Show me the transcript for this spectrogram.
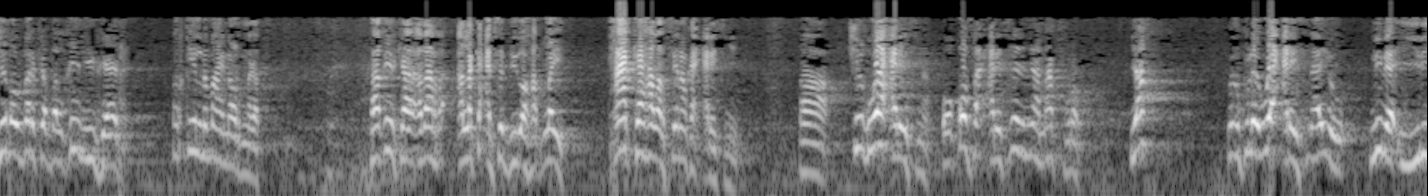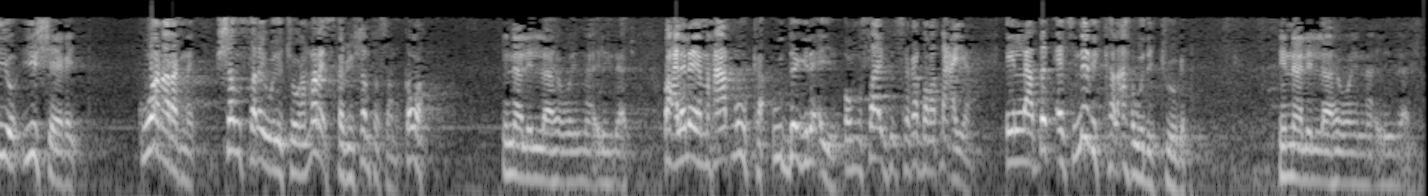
shiiqow marka balqiil ii raadi balqiilna ma ayna or nagata taqiilkaa adaan alla ka cabsa diido hadlay maxaa ka hadal siina kaan caraysnay shiiku waa caraysna oo qof aan caraysnayn miyaa naag furan ya wuxuu ku leey waa caraysnaayo ninaa iyiriyo ii sheegay kuwaan aragnay shan sanay wada joogaan mana isqabin shanta sano ka war inna lillahi wa inna ilayhi raajiun waxaa la leeyahay maxaa dhulka u degi la-ayay oo masaa'ibku iskaga daba dhacayaan ilaa dad ajnabi kale ah wada jooga inna lillahi wa inna ilayhi raajiun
